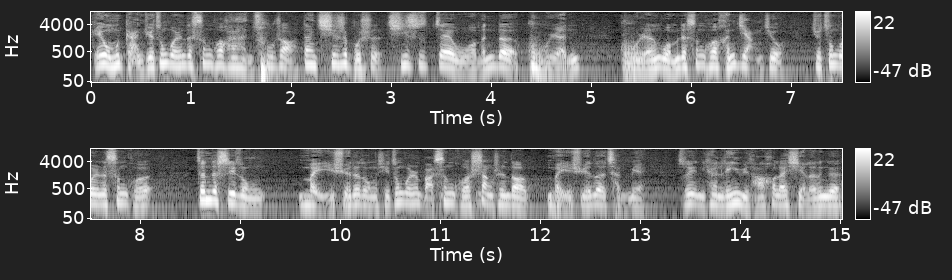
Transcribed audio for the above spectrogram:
给我们感觉中国人的生活还很粗糙，但其实不是。其实，在我们的古人，古人我们的生活很讲究，就中国人的生活真的是一种美学的东西。中国人把生活上升到美学的层面，所以你看林语堂后来写了那个《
